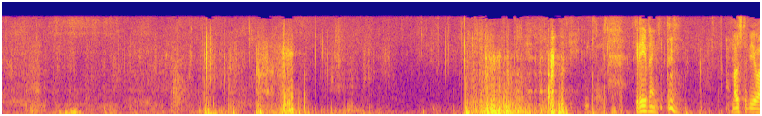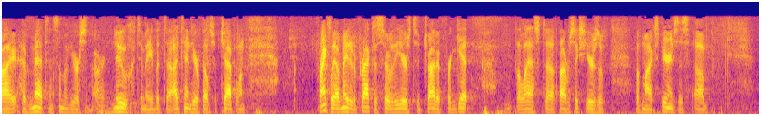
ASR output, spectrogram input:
Good evening. Most of you I have met, and some of you are, are new to me, but uh, I attend here Fellowship Chapel. And frankly, I've made it a practice over the years to try to forget the last uh, five or six years of, of my experiences. Um,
